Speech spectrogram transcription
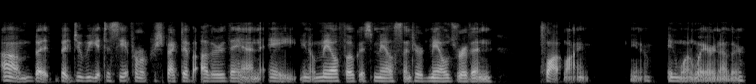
Um, but but do we get to see it from a perspective other than a, you know, male focused, male centered, male driven plot line, you know, in one way or another.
